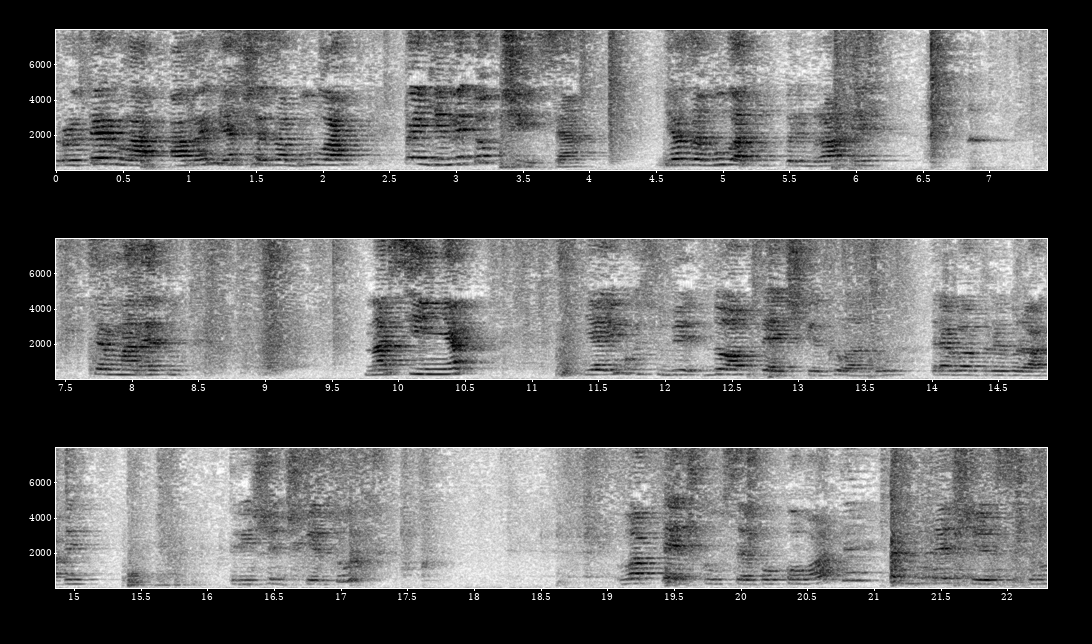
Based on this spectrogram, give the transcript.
протерла, але я ще забула. Пенді, не топчися. Я забула тут прибрати. Це в мене тут насіння. Я його собі до аптечки кладу. Треба прибрати трішечки тут. В аптечку все поховати, буде чисто.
